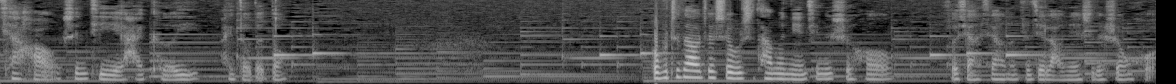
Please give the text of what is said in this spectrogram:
恰好身体也还可以，还走得动。”我不知道这是不是他们年轻的时候所想象的自己老年时的生活。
